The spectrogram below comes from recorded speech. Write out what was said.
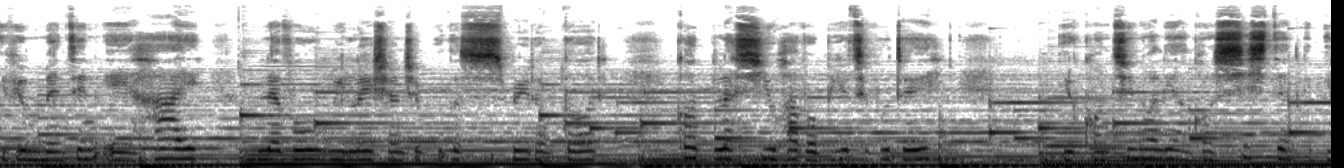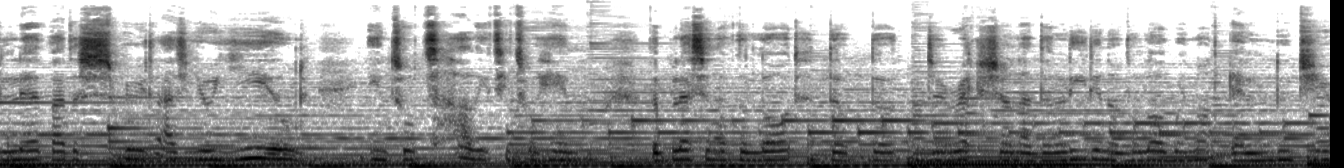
if you maintain a high level relationship with the Spirit of God God bless you. Have a beautiful day. You continually and consistently be led by the Spirit as you yield in totality to Him. The blessing of the Lord, the, the direction and the leading of the Lord will not elude you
